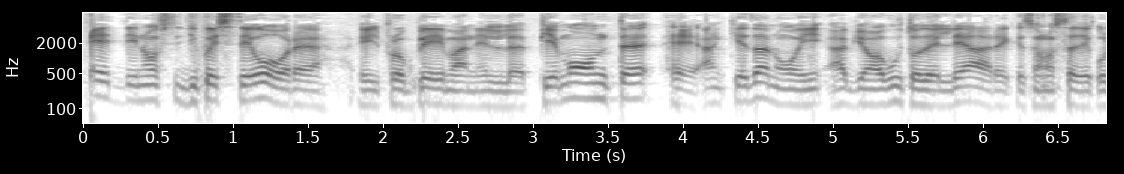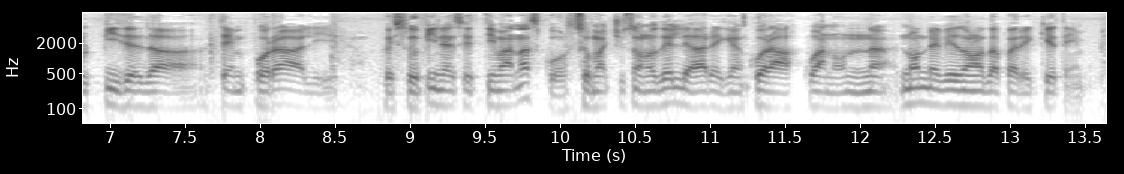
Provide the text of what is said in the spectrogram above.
È di, nostri, di, queste ore il problema nel Piemonte e anche da noi abbiamo avuto delle aree che sono state colpite da temporali questo fine settimana scorso, ma ci sono delle aree che ancora acqua non, non ne vedono da parecchio tempo.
